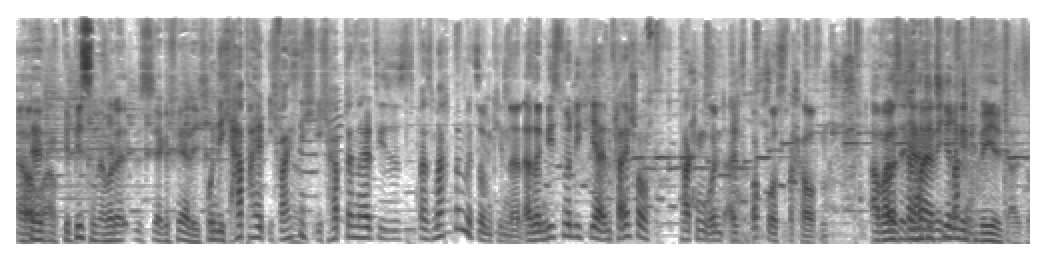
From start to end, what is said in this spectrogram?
Der hat gebissen, aber das ist ja gefährlich. und ich hab halt, ich weiß nicht, ich hab dann halt dieses, was macht man mit so einem Kindern? Also am liebsten würde ich die ja in Fleischhof packen und als Bockwurst verkaufen. Aber, aber das der hat ja die Tiere machen. gequält, also.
